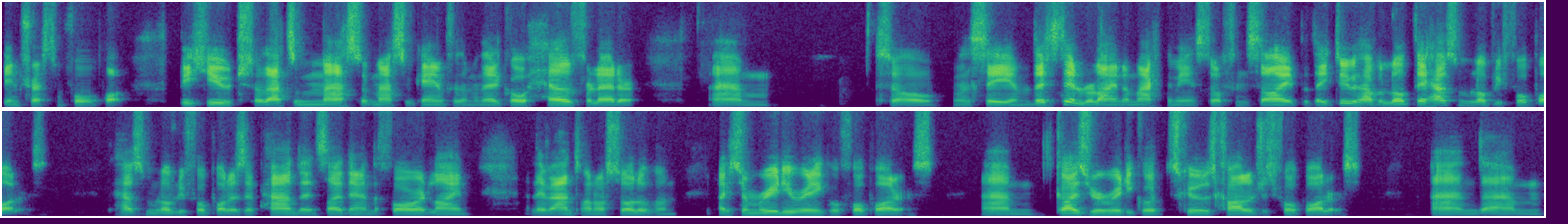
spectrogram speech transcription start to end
interest in football, be huge. So that's a massive, massive game for them, and they'll go hell for leather. Um, so we'll see. And they're still relying on McNamee and stuff inside, but they do have a lot. They have some lovely footballers. They have some lovely footballers. They have Panda inside there in the forward line. They have Anton O'Sullivan, like some really, really good footballers. Um, guys who are really good schools, colleges, footballers. And um,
